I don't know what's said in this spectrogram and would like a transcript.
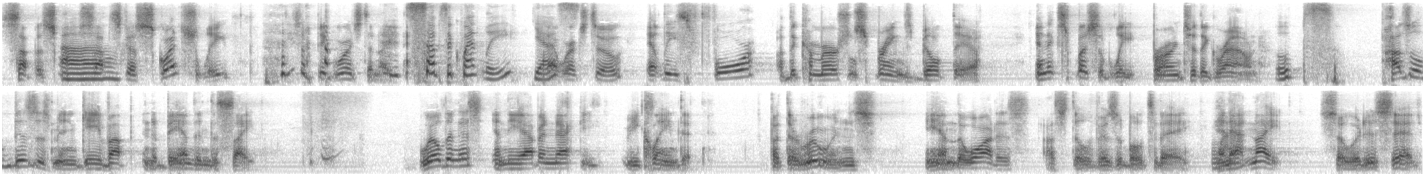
subs- subsequently, oh. these are big words tonight. Subsequently, yes. That works too. At least four of the commercial springs built there inexplicably burned to the ground. Oops. Puzzled businessmen gave up and abandoned the site. Wilderness and the Abenaki reclaimed it, but the ruins and the waters are still visible today. And at night, so it is said,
